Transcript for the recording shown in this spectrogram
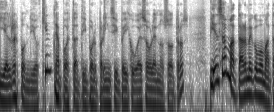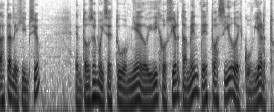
Y él respondió, ¿quién te ha puesto a ti por príncipe y jugué sobre nosotros? ¿Piensas matarme como mataste al egipcio? Entonces Moisés tuvo miedo y dijo, ciertamente esto ha sido descubierto.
